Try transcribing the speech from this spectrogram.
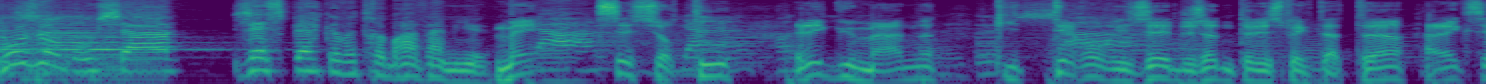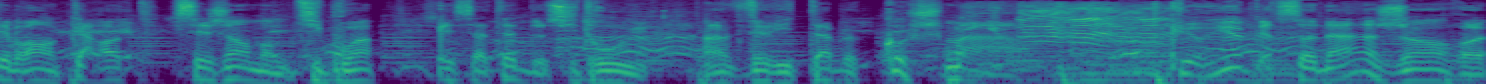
Bonjour mon chat. J'espère que votre bras va mieux. Mais c'est surtout Légumane qui terrorisait les jeunes téléspectateurs avec ses bras en carotte, ses jambes en petits pois et sa tête de citrouille. Un véritable cauchemar. Curieux personnage, genre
